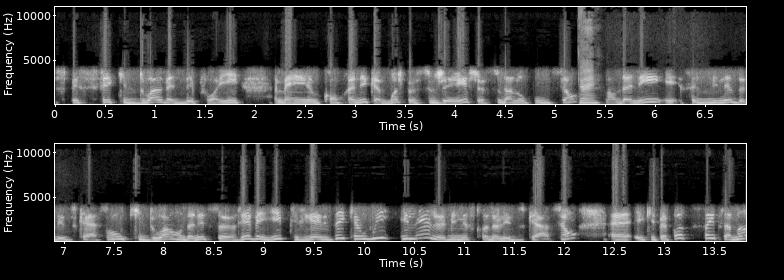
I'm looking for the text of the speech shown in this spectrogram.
spécifiques qui doivent être déployées. Mais vous comprenez que moi, je peux suggérer, je suis dans l'opposition, à un moment donné, c'est le ministre de l'Éducation qui doit, à un moment donné, se réveiller puis réaliser que oui, il est le ministre de l'Éducation et qui ne peut pas simplement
